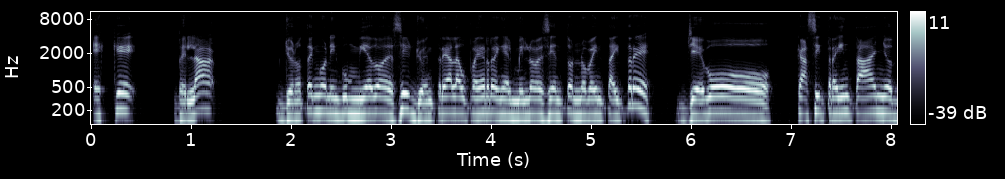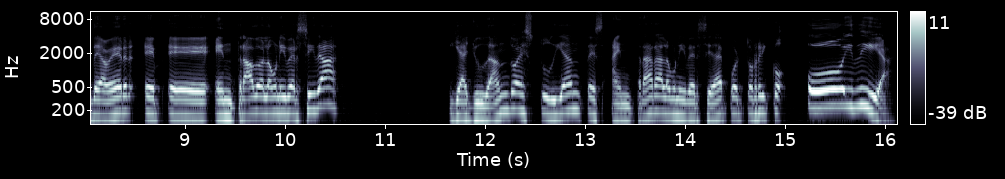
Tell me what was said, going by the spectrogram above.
es que, ¿verdad? Yo no tengo ningún miedo a decir, yo entré a la UPR en el 1993, llevo casi 30 años de haber eh, eh, entrado a la universidad y ayudando a estudiantes a entrar a la Universidad de Puerto Rico hoy día,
